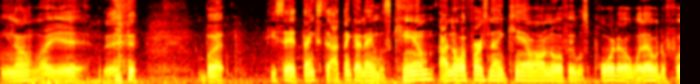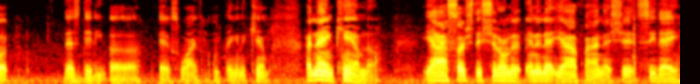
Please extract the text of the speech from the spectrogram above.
you know, like, yeah. but he said thanks to, I think her name was Kim. I know her first name Kim. I don't know if it was Porter or whatever the fuck. That's Diddy uh, ex-wife. I'm thinking of Kim. Her name Kim, though. Yeah, I searched this shit on the internet. Yeah, I find that shit. See, they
